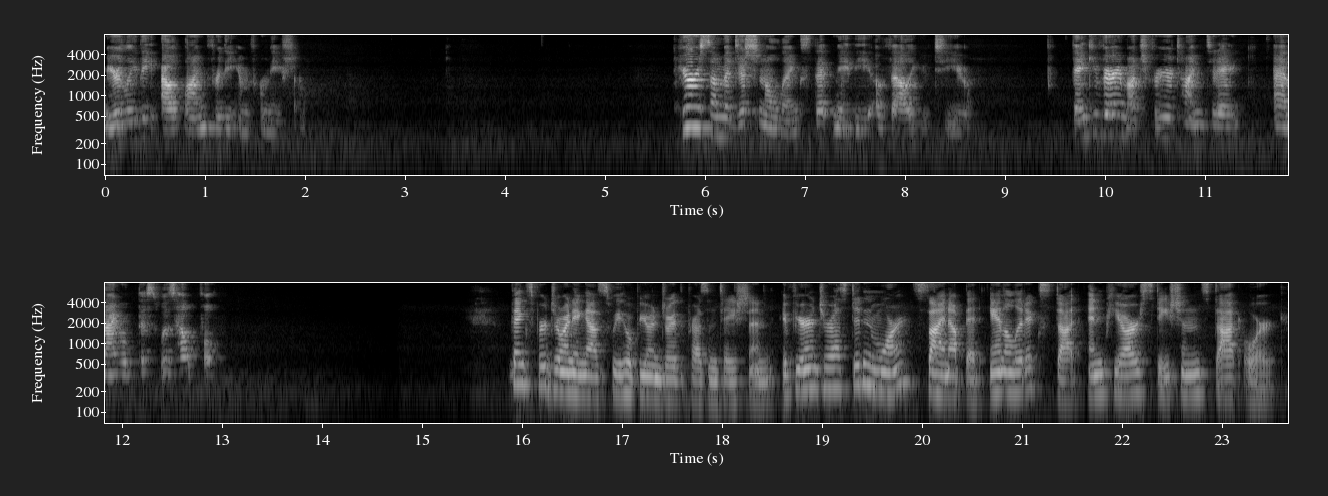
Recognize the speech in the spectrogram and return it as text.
merely the outline for the information. Here are some additional links that may be of value to you. Thank you very much for your time today, and I hope this was helpful. Thanks for joining us. We hope you enjoyed the presentation. If you're interested in more, sign up at analytics.nprstations.org.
